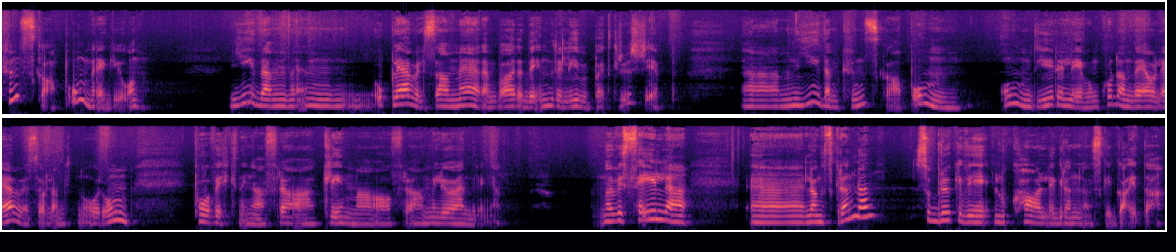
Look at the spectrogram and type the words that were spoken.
kunnskap om regionen. Gi dem en opplevelse av mer enn bare det indre livet på et cruiseskip. Eh, men gi dem kunnskap om, om dyreliv, om hvordan det er å leve så langt nord. Om påvirkninger fra klima og fra miljøendringer. Når vi seiler eh, langs Grønland, så bruker vi lokale grønlandske guider.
